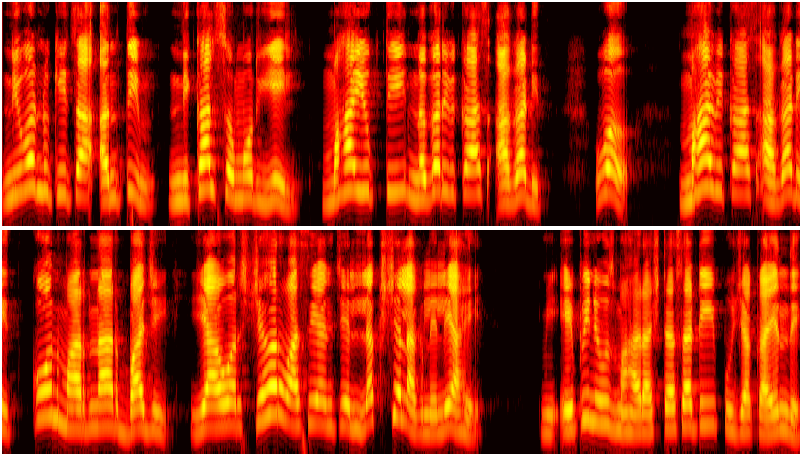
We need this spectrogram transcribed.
निवडणुकीचा अंतिम निकाल समोर येईल. महायुक्ती नगरविकास आघाडीत व महाविकास आघाडीत कोण मारणार बाजी यावर शहरवासियांचे लक्ष लागलेले आहे. मी ए पी न्यूज महाराष्ट्रासाठी पूजा कायंदे.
